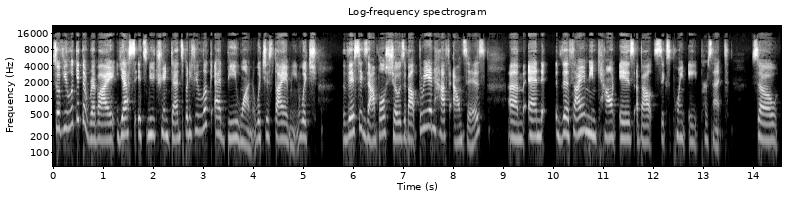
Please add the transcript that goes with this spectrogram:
So if you look at the ribeye, yes, it's nutrient dense, but if you look at B1, which is thiamine, which this example shows about three and a half ounces, um, and the thiamine count is about 6.8%. So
